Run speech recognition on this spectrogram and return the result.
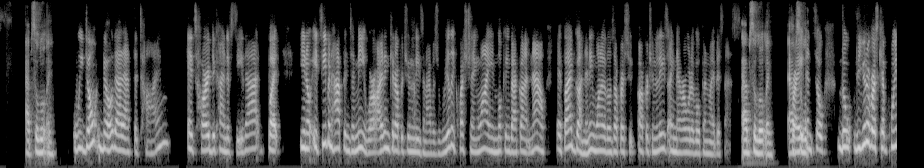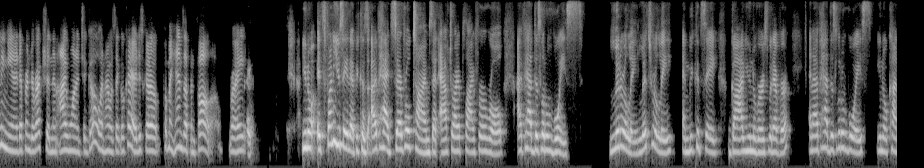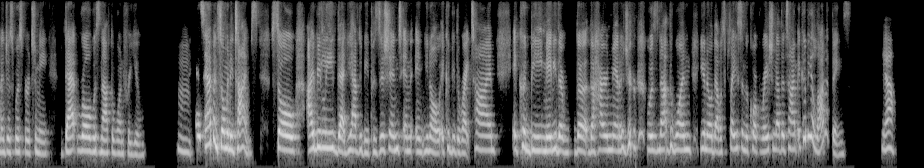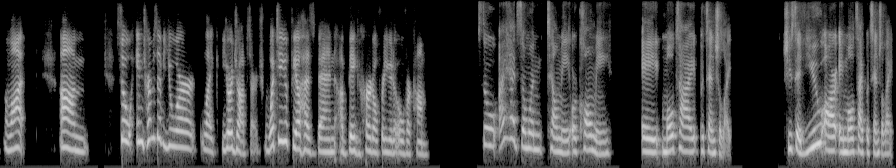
Absolutely. We don't know that at the time. It's hard to kind of see that, but you know, it's even happened to me where I didn't get opportunities and I was really questioning why. And looking back on it now, if I'd gotten any one of those opportunities, I never would have opened my business. Absolutely. Absolutely. Right. And so the, the universe kept pointing me in a different direction than I wanted to go. And I was like, okay, I just got to put my hands up and follow. Right? right. You know, it's funny you say that because I've had several times that after I apply for a role, I've had this little voice, literally, literally, and we could say God, universe, whatever and I've had this little voice, you know, kind of just whisper to me, that role was not the one for you. Hmm. It's happened so many times. So I believe that you have to be positioned and, and you know, it could be the right time. It could be maybe the, the, the hiring manager was not the one, you know, that was placed in the corporation at the time. It could be a lot of things. Yeah, a lot. Um, so in terms of your like your job search, what do you feel has been a big hurdle for you to overcome? So I had someone tell me or call me a multi-potentialite. She said, You are a multi-potentialite.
